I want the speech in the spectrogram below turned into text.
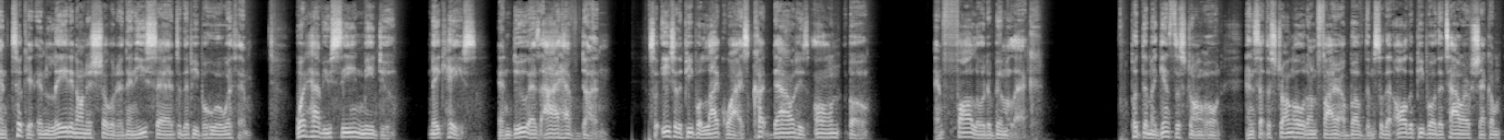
and took it and laid it on his shoulder. Then he said to the people who were with him, What have you seen me do? Make haste and do as I have done. So each of the people likewise cut down his own bough and followed Abimelech, put them against the stronghold, and set the stronghold on fire above them, so that all the people of the tower of Shechem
